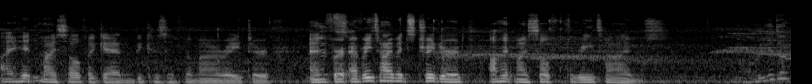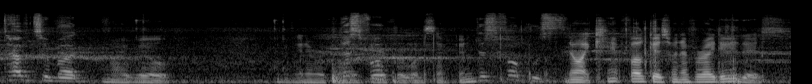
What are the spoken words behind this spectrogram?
I hit myself again because of the narrator, and for every time it's triggered, I'll hit myself three times. No, you don't have to, but I will. I'm gonna reply Just for one second. just focus. No, I can't focus whenever I do this.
